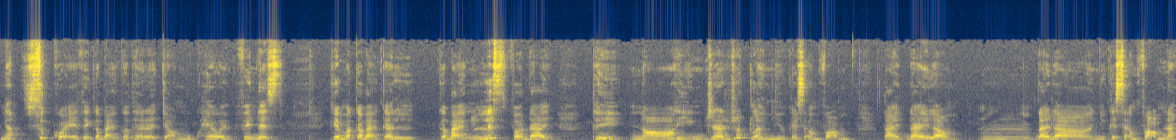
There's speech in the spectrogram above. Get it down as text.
ngách sức khỏe thì các bạn có thể là chọn một health and fitness. Khi mà các bạn các bạn list vào đây thì nó hiện ra rất là nhiều cái sản phẩm. Đây đây là đây là những cái sản phẩm nè.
